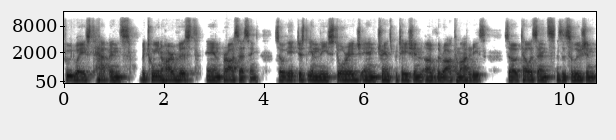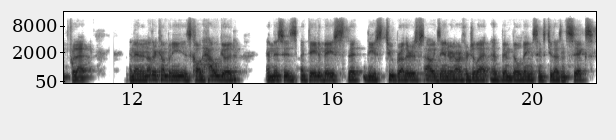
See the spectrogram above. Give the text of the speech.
food waste happens between harvest and processing. So it just in the storage and transportation of the raw commodities. So Telesense is a solution for that. And then another company is called HowGood. And this is a database that these two brothers, Alexander and Arthur Gillett, have been building since 2006.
